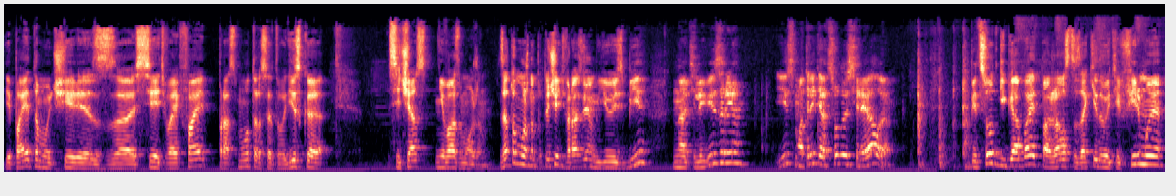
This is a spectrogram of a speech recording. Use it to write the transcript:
И поэтому через э, сеть Wi-Fi просмотр с этого диска сейчас невозможен. Зато можно подключить в разъем USB на телевизоре и смотреть отсюда сериалы. 500 гигабайт, пожалуйста, закидывайте фильмы,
